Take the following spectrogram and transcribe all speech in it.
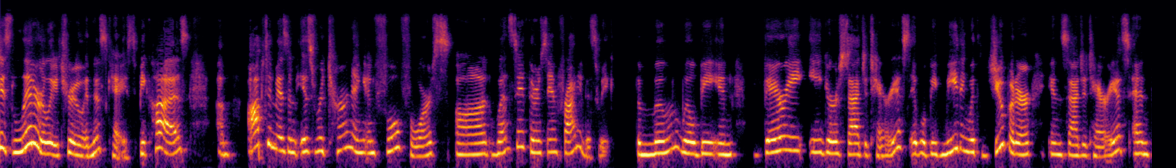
is literally true in this case because um, optimism is returning in full force on Wednesday, Thursday, and Friday this week. The moon will be in very eager Sagittarius. It will be meeting with Jupiter in Sagittarius. And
